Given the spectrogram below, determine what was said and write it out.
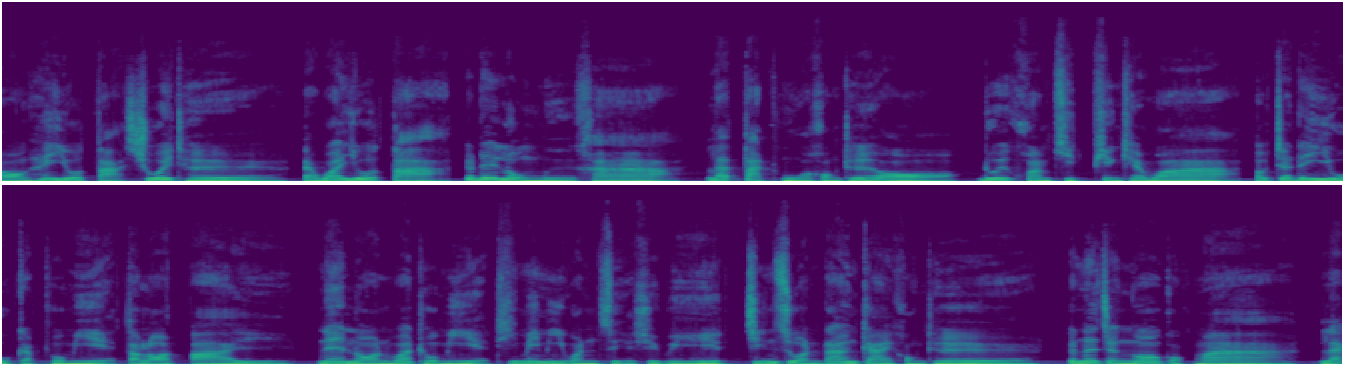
ร้องให้โยตะช่วยเธอ แต่ว่าโยตะก็ได้ลงมือฆ่า และตัดหัวของเธอออก ด้วยความคิดเพียงแค่ว่าเขาจะได้อยู่กับโทมิเอะตลอดไป แน่นอนว่าโทมิเอะที่ไม่มีวันเสียชีวิต ชิ้นส่วนร่างกายของเธอ ก็น่าจะงอกออกมา และ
